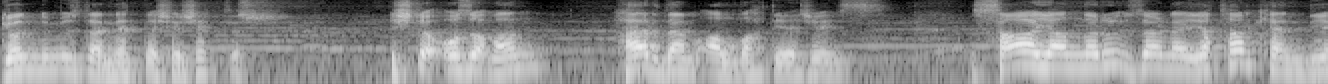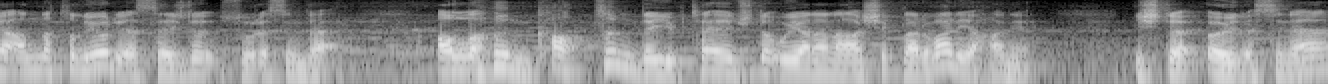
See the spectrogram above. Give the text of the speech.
gönlümüzde netleşecektir. İşte o zaman her dem Allah diyeceğiz. Sağ yanları üzerine yatarken diye anlatılıyor ya secde suresinde. Allah'ım kalktım deyip teheccüde uyanan aşıklar var ya hani. İşte öylesine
